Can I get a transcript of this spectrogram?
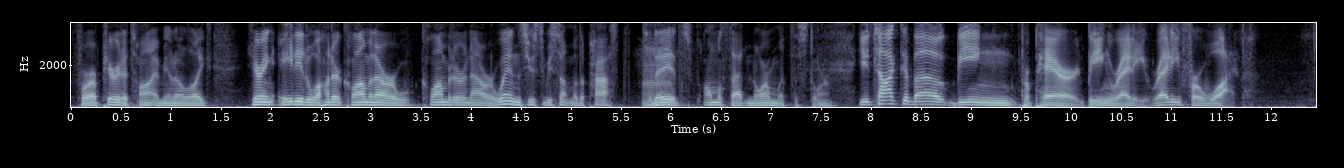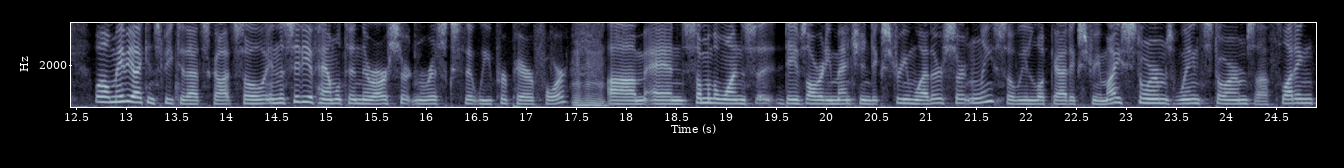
for a period of time. You know, like hearing 80 to 100 kilometer hour, kilometer an hour winds used to be something of the past. Today, mm. it's almost that norm with the storm. You talked about being prepared, being ready. Ready for what? Well, maybe I can speak to that, Scott. So, in the city of Hamilton, there are certain risks that we prepare for. Mm-hmm. Um, and some of the ones uh, Dave's already mentioned extreme weather, certainly. So, we look at extreme ice storms, windstorms, uh, flooding,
